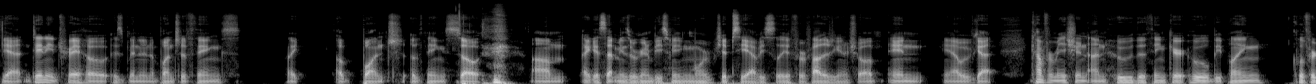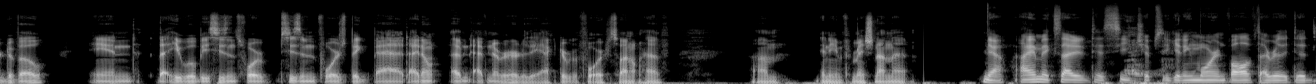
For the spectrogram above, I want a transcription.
Yeah, Danny Trejo has been in a bunch of things, like a bunch of things. So, um, I guess that means we're going to be seeing more of Gypsy, obviously, if her father's going to show up. And yeah, we've got confirmation on who the thinker who will be playing Clifford DeVoe, and that he will be season four, season four's big bad. I don't, I've, I've never heard of the actor before, so I don't have um any information on that. Yeah, I am excited to see Gypsy getting more involved. I really did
